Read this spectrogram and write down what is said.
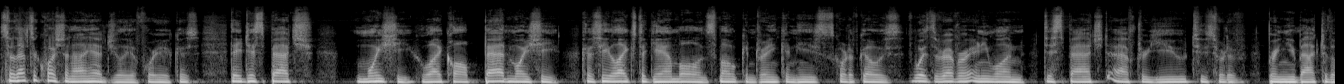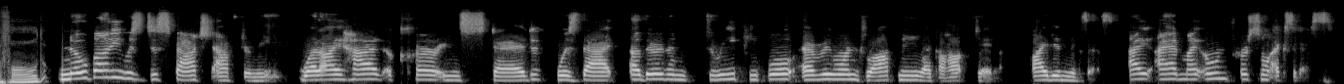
So that's a question I had, Julia, for you, because they dispatch Moishi, who I call Bad Moishi, because he likes to gamble and smoke and drink, and he sort of goes. Was there ever anyone dispatched after you to sort of bring you back to the fold? Nobody was dispatched after me. What I had occur instead was that other than three people, everyone dropped me like a hot potato. I didn't exist. I, I had my own personal exodus.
